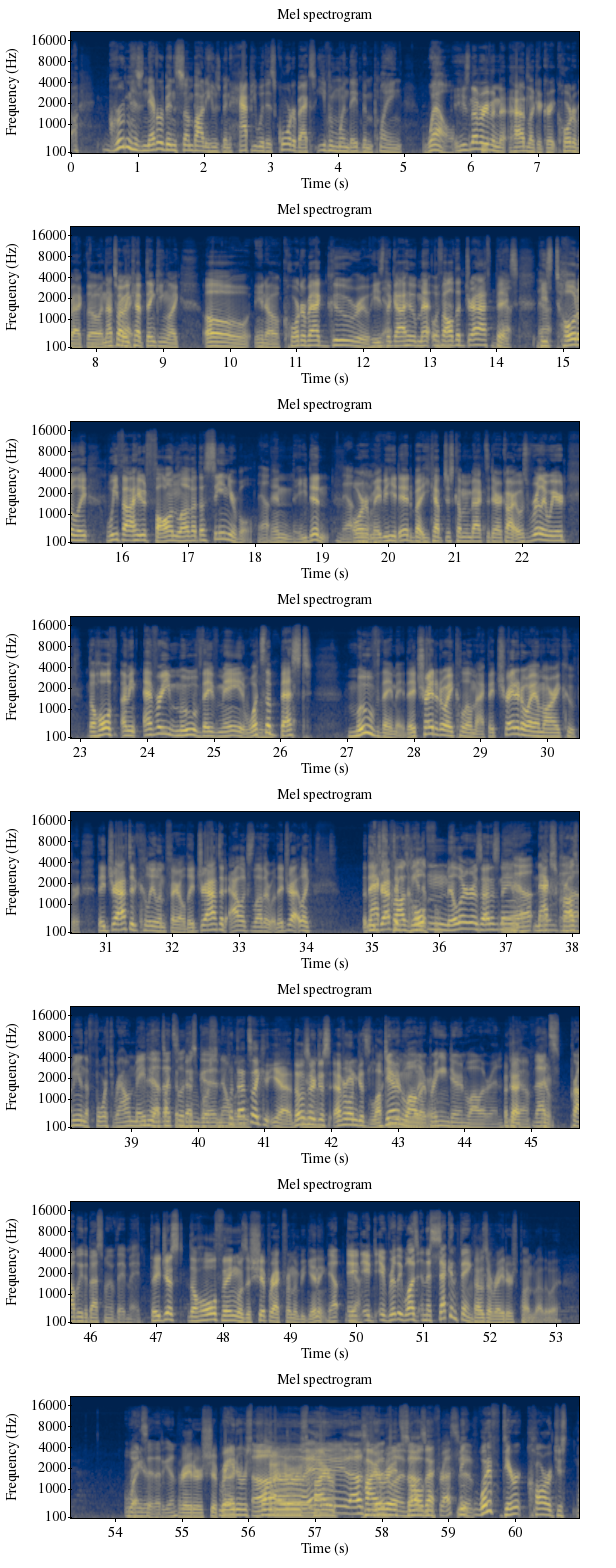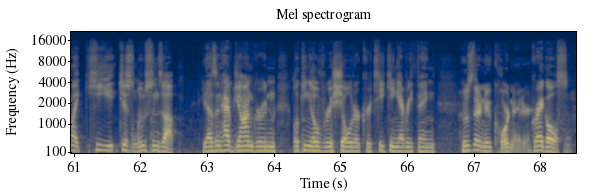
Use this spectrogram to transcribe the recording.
Gruden has never been somebody who's been happy with his quarterbacks even when they've been playing well. He's never even had like a great quarterback though, and that's why we kept thinking like, oh, you know, quarterback guru. He's the guy who met with all the draft picks. Yeah. He's totally. We thought he would fall in love at the Senior Bowl, Yeah. and he didn't. Yeah. Or Yeah. maybe he did, but he kept just coming back to Derek Carr. It was really weird. The whole. I mean, every move they've made. What's the Mm-hmm. best? Move they made. They traded away Khalil Mack. They traded away Amari Cooper. They drafted Clelin Ferrell. They drafted Alex Leatherwood. They drafted like they Max drafted Crosby in the Kolton Miller. Is that his name? Yeah. Max Yeah. Crosby in the fourth round, maybe. Yeah, that's, that's like the best looking good. personnel. But move. that's like yeah, those are just everyone gets lucky. Darren Waller, late bringing Darren Waller in. Okay. Yeah. That's probably the best move they've made. They just the whole thing was a shipwreck from the beginning. Yep. Yeah. It, it, it really was. And the second thing, That was a Raiders pun, by the way. What, Raider- say that again? Raiders shipwreck. Raiders, Oh, plunders, hey, that was pirates. That all was that. impressive. I mean, what if Derek Carr just like he just loosens up? He doesn't have John Gruden looking over his shoulder, critiquing everything. Who's their new coordinator? Greg Olson.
